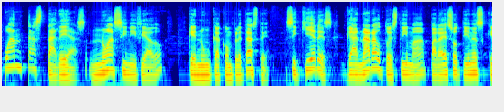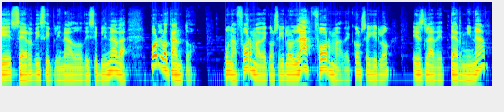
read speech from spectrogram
¿Cuántas tareas no has iniciado que nunca completaste? Si quieres ganar autoestima, para eso tienes que ser disciplinado o disciplinada. Por lo tanto, una forma de conseguirlo, la forma de conseguirlo, es la de terminar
